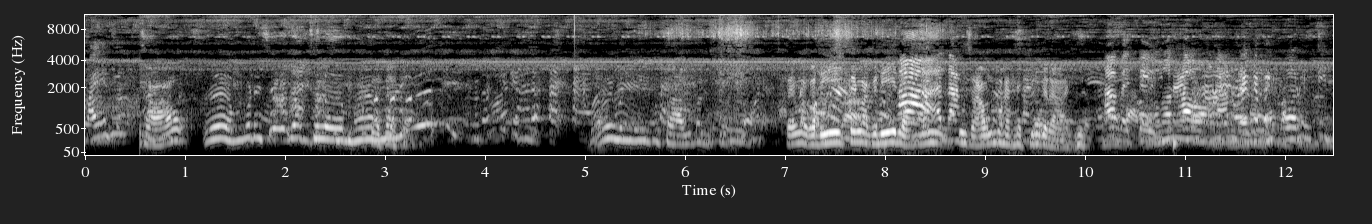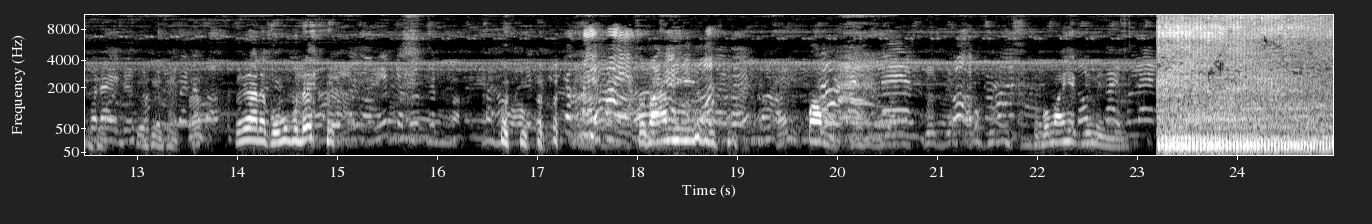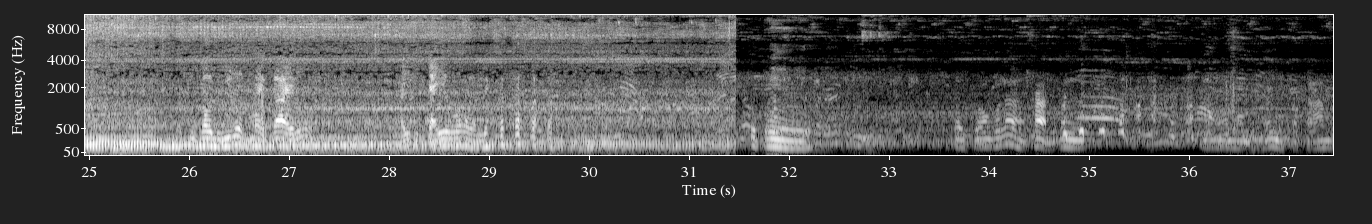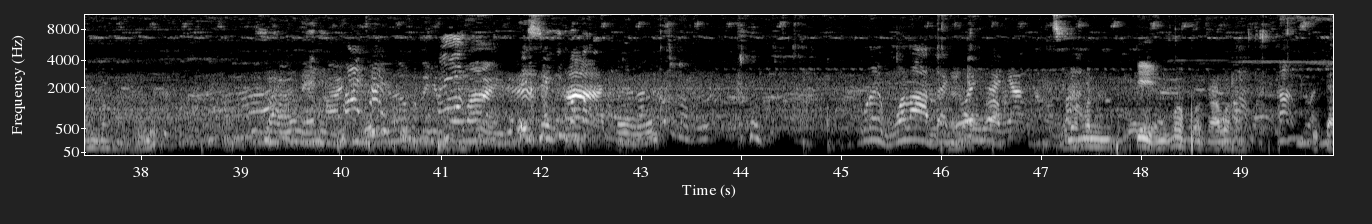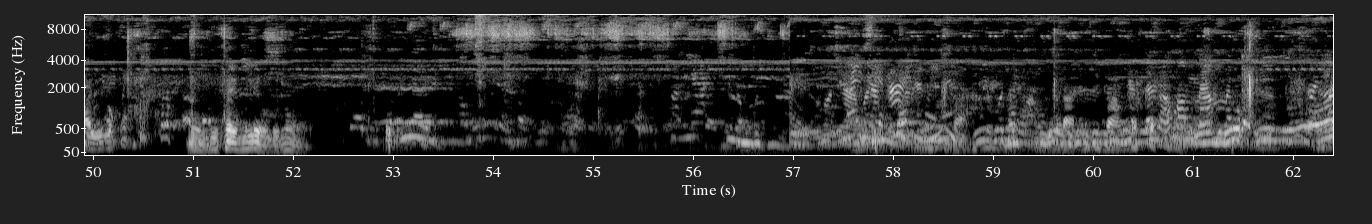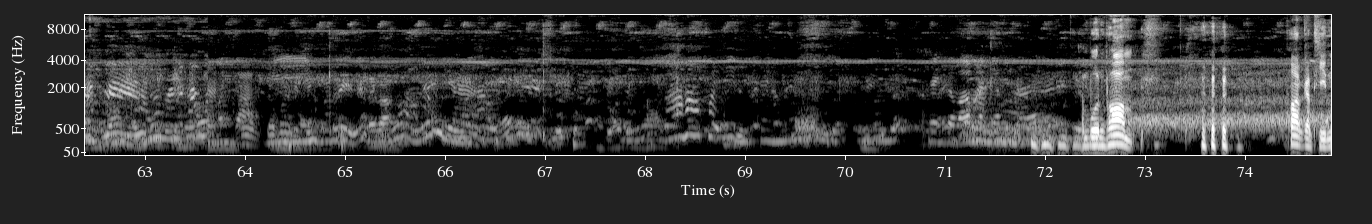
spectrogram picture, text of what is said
ไปที่ สาว เออมันไม่ได้ใช่อยอมเฉลิมฮะเฮ้ยมันมีผู้สาวอยู่บ้านแต่ว่าก็ดีแต่ว่าก็ดีดอกมันผู้สาวมันมาให้กินก็ได้ถ้าไปตื่นมาเข้าห้องน้ำได้จะไปโอนกินก็ได้เด้อเมื่อเนี่ยผมคุณเด้สถานีป้อมผมมาเฮ็ดนี่นี่เกาหลีรถไม่ใกล้ลูกไอ้ใจว่ามันเลย อืมใส่กองก็น่าขาดมันไอ้หนูตามมันก็หาไปสิบห้าตัวไม่ได้หัวลาแต่ก็ยังยังแล้วมันเก่งมากกว่าการว่ากูตายอยู่กับหนึ่งกูใส่ไม่เหลวเลยแม่ ทำบุญพร้อม ทอดกระถิน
